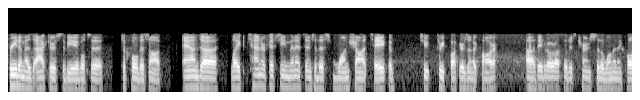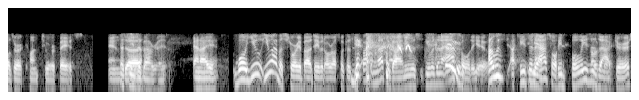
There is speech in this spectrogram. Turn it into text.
freedom as actors to be able to to pull this off. And uh like 10 or 15 minutes into this one shot take of two three fuckers in a car uh david o. Russell just turns to the woman and calls her a cunt to her face. And that uh, seems about right. and I well you you have a story about David O. Russell because you fucking met the guy and he was he was an Dude, asshole to you. I was. I- He's an yeah. asshole. He bullies his Okay. actors.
